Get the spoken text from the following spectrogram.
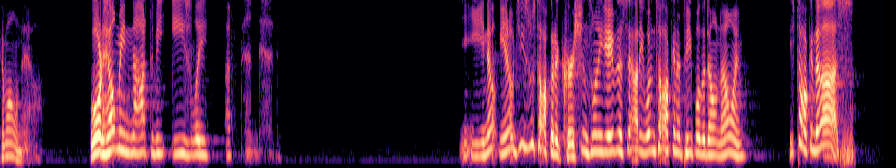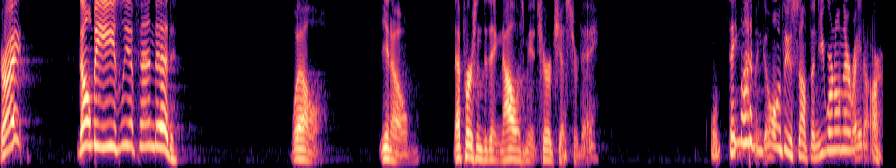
Come on now. Lord, help me not to be easily offended. You know, you know, Jesus was talking to Christians when he gave this out. He wasn't talking to people that don't know him. He's talking to us, right? Don't be easily offended. Well, you know, that person didn't acknowledge me at church yesterday. Well, they might have been going through something. You weren't on their radar.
